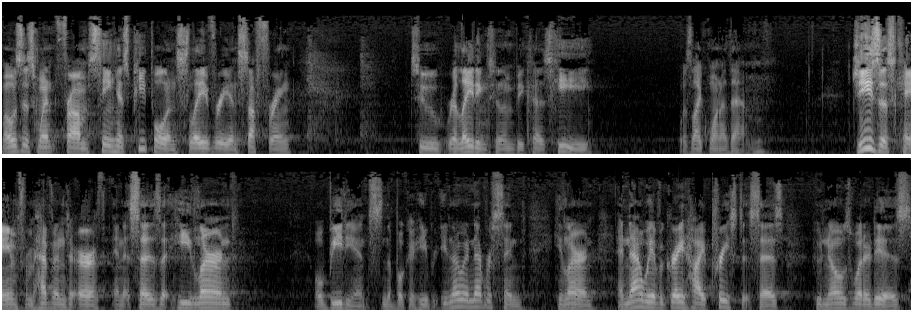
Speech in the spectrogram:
Moses went from seeing his people in slavery and suffering to relating to them because he was like one of them. Jesus came from heaven to earth, and it says that he learned obedience in the book of Hebrews. You know, he never sinned, he learned. And now we have a great high priest, it says, who knows what it is.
